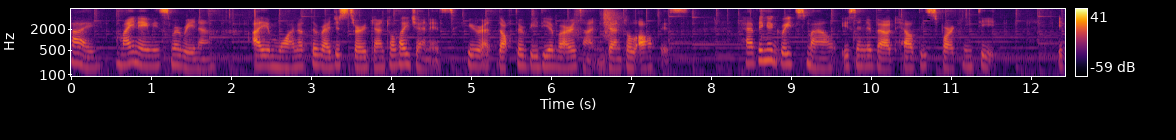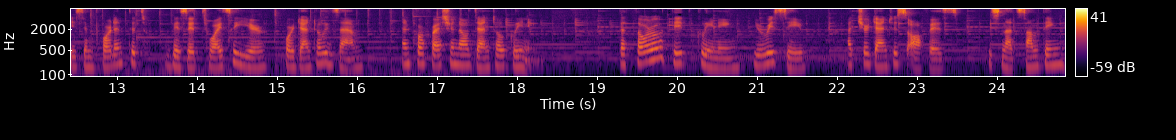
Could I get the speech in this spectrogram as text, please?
Hi, my name is Marina. I am one of the registered dental hygienists here at Dr. Vidya Varathan Dental Office. Having a great smile isn't about healthy sparkling teeth. It is important to visit twice a year for dental exam and professional dental cleaning. The thorough teeth cleaning you receive at your dentist's office is not something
